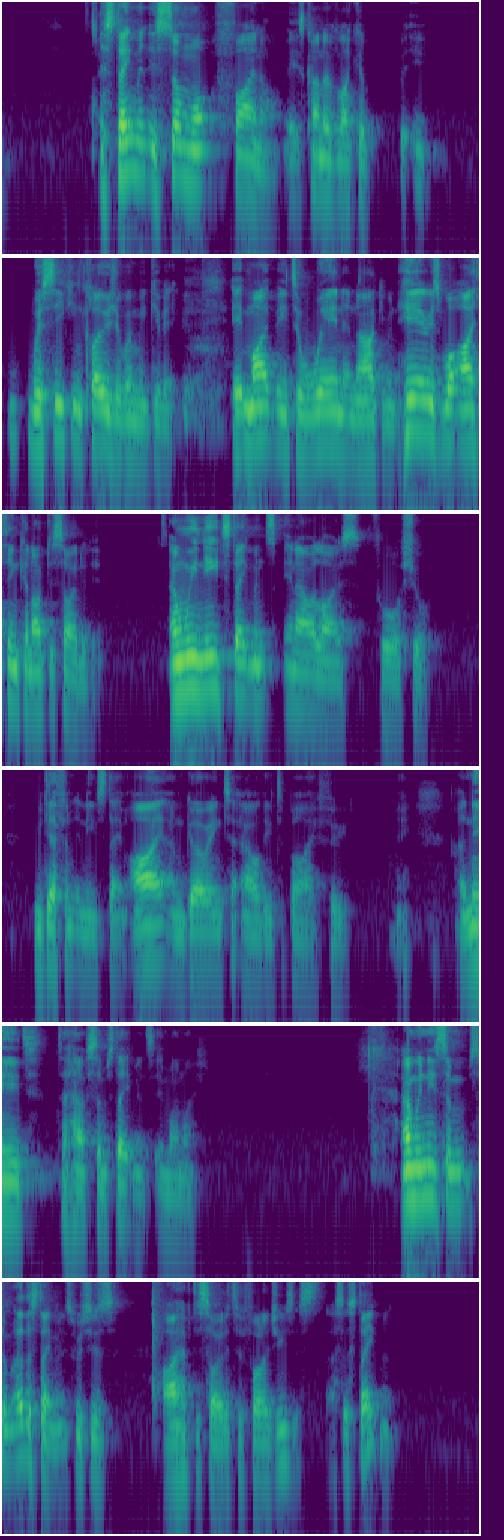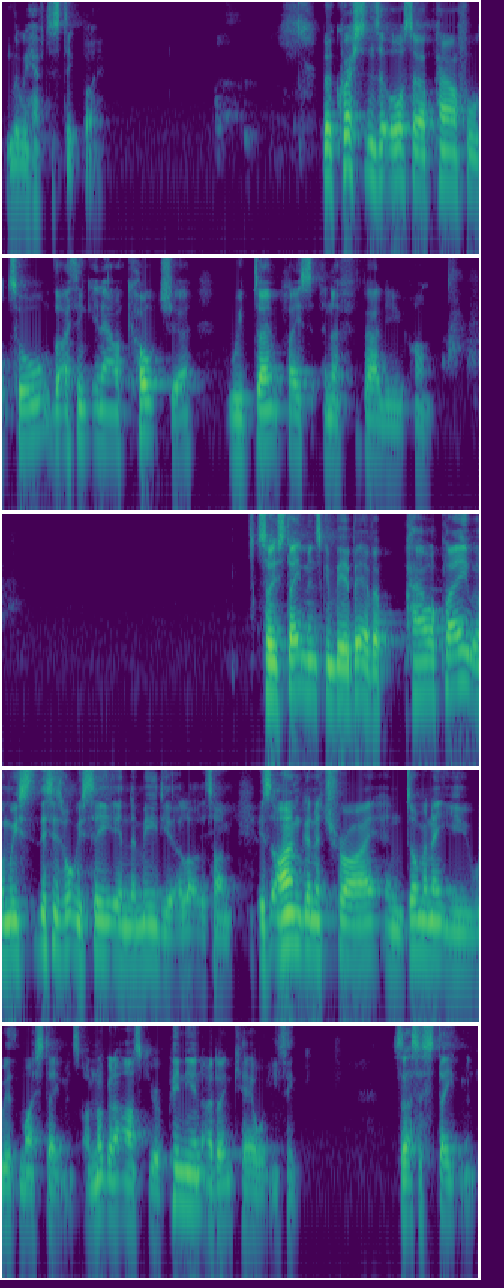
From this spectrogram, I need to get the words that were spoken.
a statement is somewhat final. It's kind of like a, we're seeking closure when we give it. It might be to win an argument. Here is what I think, and I've decided it. And we need statements in our lives for sure. We definitely need statements. I am going to Aldi to buy food. I need to have some statements in my life. And we need some, some other statements, which is, I have decided to follow Jesus. That's a statement that we have to stick by. But questions are also a powerful tool that I think in our culture we don't place enough value on. So statements can be a bit of a power play, and we, this is what we see in the media a lot of the time, is I'm going to try and dominate you with my statements. I'm not going to ask your opinion. I don't care what you think. So that's a statement.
